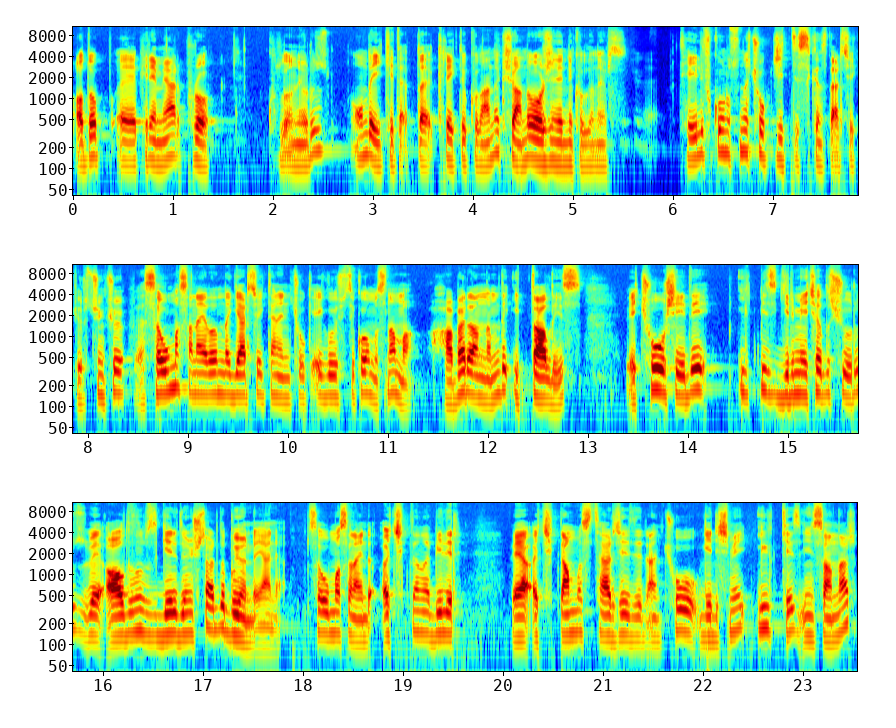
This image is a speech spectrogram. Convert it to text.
Adobe Premiere Pro kullanıyoruz. Onu da ilk etapta Crack'li kullandık. Şu anda orijinalini kullanıyoruz. telif konusunda çok ciddi sıkıntılar çekiyoruz. Çünkü savunma sanayi alanında gerçekten hani çok egoistik olmasın ama haber anlamında iddialıyız. Ve çoğu şeyde ilk biz girmeye çalışıyoruz ve aldığımız geri dönüşler de bu yönde. Yani savunma sanayinde açıklanabilir veya açıklanması tercih edilen çoğu gelişmeyi ilk kez insanlar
